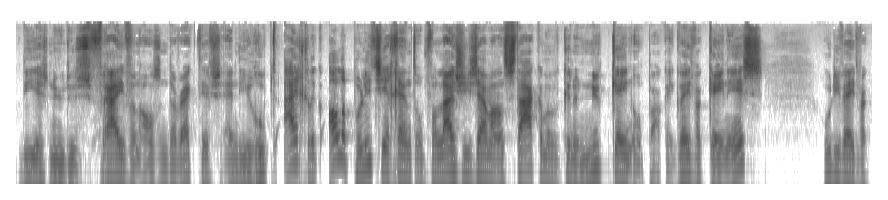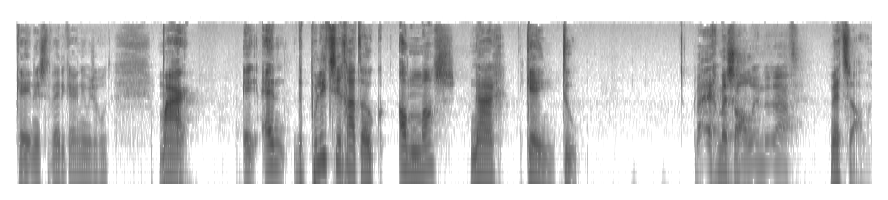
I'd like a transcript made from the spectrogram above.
die is nu dus vrij van al zijn directives en die roept eigenlijk alle politieagenten op van luister, jullie zijn wel aan het staken, maar we kunnen nu Kane oppakken. Ik weet waar Kane is. Hoe die weet waar Kane is, dat weet ik eigenlijk niet meer zo goed. Maar en de politie gaat ook en masse naar Kane toe. Maar echt met z'n allen inderdaad. Met z'n allen.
